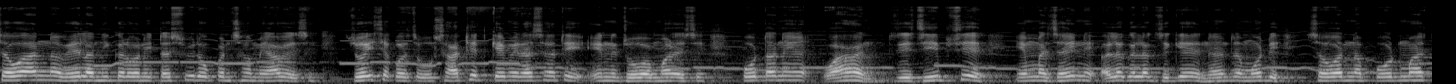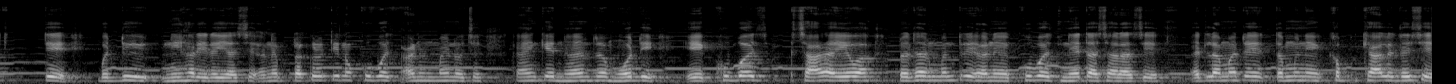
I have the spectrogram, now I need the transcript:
સવારના વહેલા નીકળવાની તસવીરો પણ સામે આવે છે. જોઈ શકો છો, સાથે જ કેમેરા સાથે એને જોવા મળે છે. પોતાને વાહન, જે જીપ છે, એમાં જઈને અલગ અલગ જગ્યાએ નરેન્દ્ર મોદી સવારના પોરમાં તે બધી નિહાળી રહ્યા છે અને પ્રકૃતિનો ખૂબ જ આનંદ માન્યો છે. કારણ કે નરેન્દ્ર મોદી એ ખૂબ જ સારા એવા પ્રધાનમંત્રી અને ખૂબ જ નેતા સારા છે. એટલા માટે તમને ખ્યાલ જ હશે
